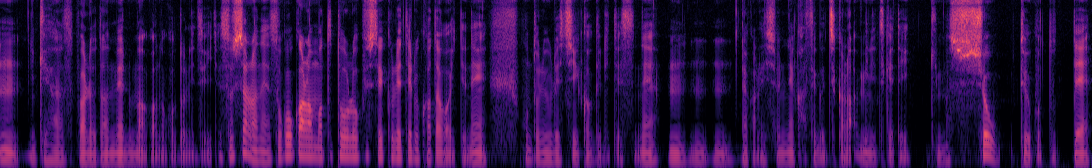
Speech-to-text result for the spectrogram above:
うん。イケハヤスパルタメルマガのことについて。そしたらね、そこからまた登録してくれてる方がいてね、本当に嬉しい限りですね。うんうんうん。だから一緒にね、稼ぐ力身につけていきましょう。ということで、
